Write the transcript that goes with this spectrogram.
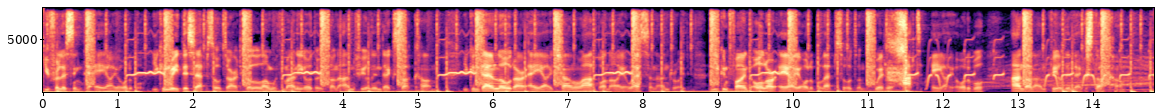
you for listening to AI Audible. You can read this episode's article along with many others on AnfieldIndex.com. You can download our AI channel app on iOS and Android. And you can find all our AI Audible episodes on Twitter at AI Audible and on AnfieldIndex.com.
